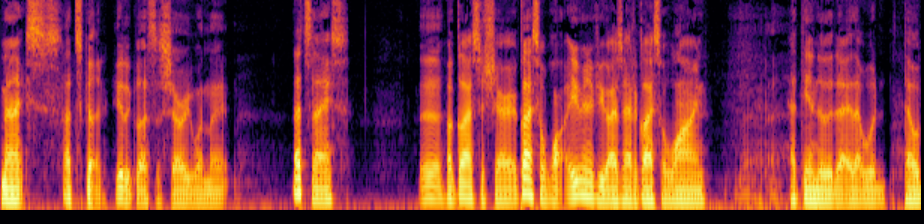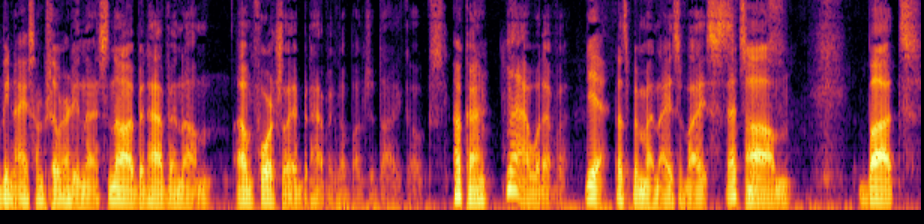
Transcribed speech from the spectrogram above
Nice. That's good. He had a glass of sherry one night. That's nice. Yeah. A glass of sherry, a glass of wine. Even if you guys had a glass of wine at the end of the day, that would that would be nice. I'm sure. That sure. would be nice. No, I've been having um. Unfortunately, I've been having a bunch of diet cokes. okay. Nah, whatever. Yeah. That's been my nice vice. That's nice. um, but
